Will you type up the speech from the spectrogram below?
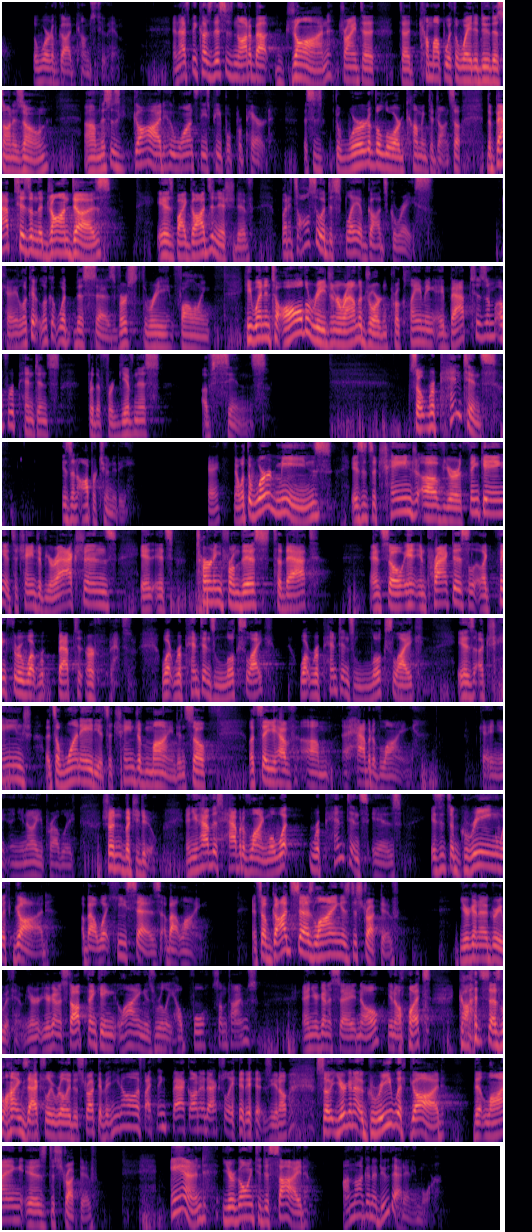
the Word of God comes to him. And that's because this is not about John trying to, to come up with a way to do this on his own. Um, this is God who wants these people prepared. This is the word of the Lord coming to John. So the baptism that John does is by God's initiative, but it's also a display of God's grace. Okay, look at, look at what this says, verse 3 following. He went into all the region around the Jordan, proclaiming a baptism of repentance for the forgiveness of sins. So, repentance is an opportunity. Okay? Now, what the word means is it's a change of your thinking, it's a change of your actions, it, it's turning from this to that. And so, in, in practice, like think through what baptism or what repentance looks like. What repentance looks like is a change, it's a 180, it's a change of mind. And so, let's say you have um, a habit of lying. Okay, and you, and you know you probably shouldn't, but you do. And you have this habit of lying. Well, what repentance is, is it's agreeing with God about what He says about lying. And so if God says lying is destructive, you're going to agree with him. You're, you're going to stop thinking lying is really helpful sometimes. And you're going to say, no, you know what? God says lying's actually really destructive. And you know, if I think back on it, actually it is, you know? So you're going to agree with God that lying is destructive. And you're going to decide, I'm not going to do that anymore.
